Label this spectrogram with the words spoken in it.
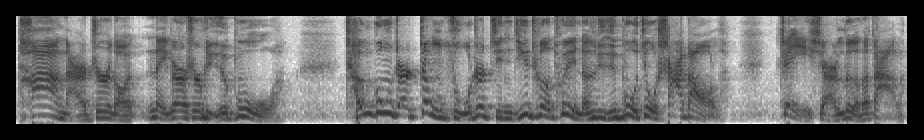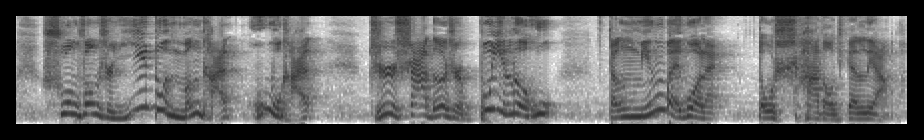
他哪知道那边是吕布啊？陈宫这儿正组织紧急撤退呢，吕布就杀到了。这下乐得大了，双方是一顿猛砍，互砍，直杀得是不亦乐乎。等明白过来，都杀到天亮了。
